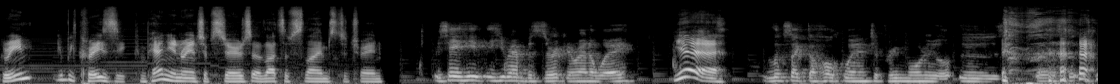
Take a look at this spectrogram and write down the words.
Green, you'd be crazy. Companion ranch upstairs. Uh, lots of slimes to train. You say he he ran berserk and ran away. Yeah, Looks like the Hulk went into primordial ooze.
